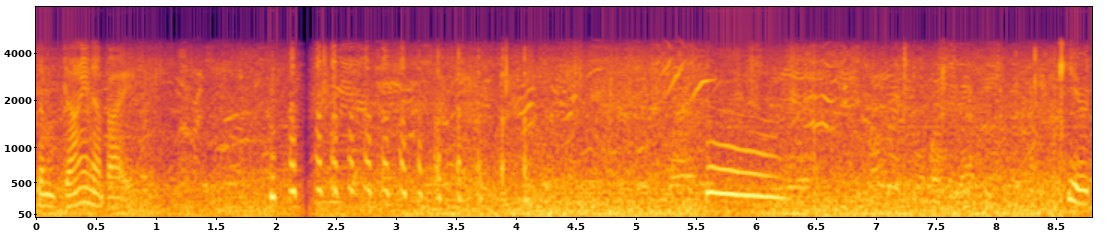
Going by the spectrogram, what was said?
Some dynamite. Cute.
